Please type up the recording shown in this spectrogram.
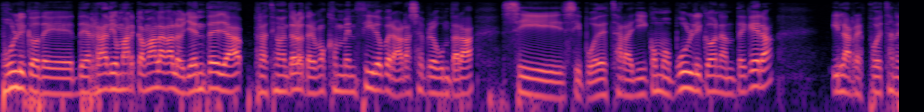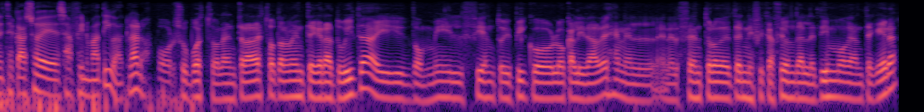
público de, Radio Marca Málaga, al oyente, ya prácticamente lo tenemos convencido, pero ahora se preguntará si, si puede estar allí como público en Antequera. Y la respuesta en este caso es afirmativa, claro. Por supuesto, la entrada es totalmente gratuita. Hay 2.100 y pico localidades en el, en el Centro de Tecnificación de Atletismo de Antequera.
